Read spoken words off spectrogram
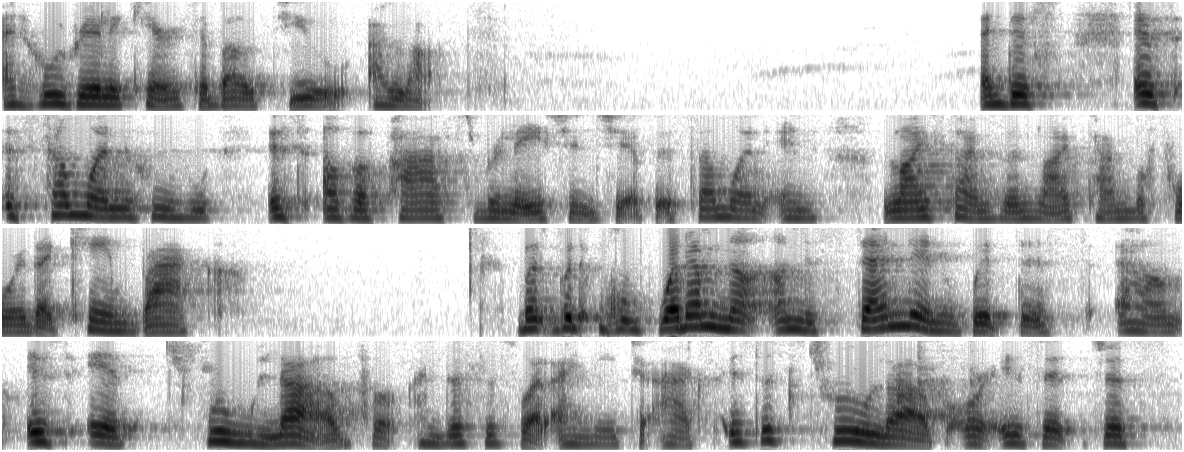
and who really cares about you a lot. And this is, is someone who is of a past relationship, is someone in lifetimes and lifetime before that came back. But but what I'm not understanding with this um, is it true love, and this is what I need to ask: Is this true love, or is it just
